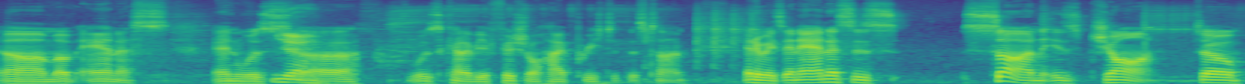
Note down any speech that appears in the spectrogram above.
um, of Annas, and was yeah. uh, was kind of the official high priest at this time. Anyways, and Annas's son is John. So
